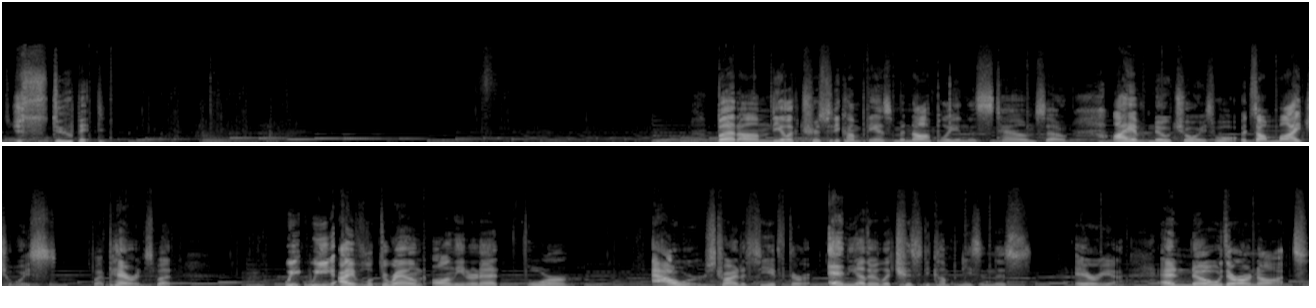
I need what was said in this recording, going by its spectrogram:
It's just stupid. But um, the electricity company has a monopoly in this town, so I have no choice. Well, it's not my choice, it's my parents, but we we I've looked around on the internet for hours trying to see if there are any other electricity companies in this area. And no, there are not.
